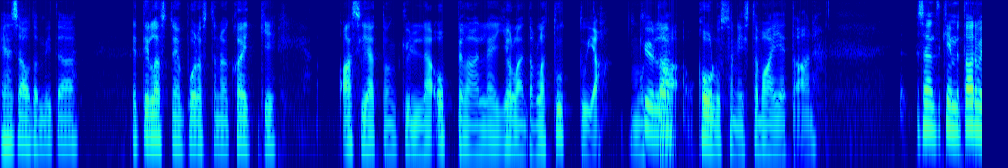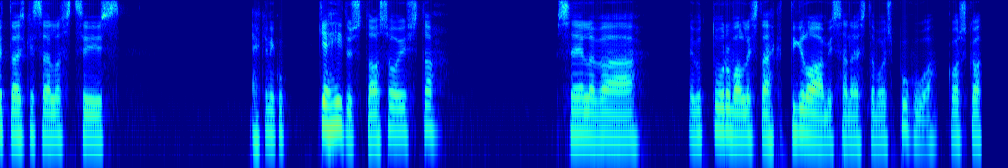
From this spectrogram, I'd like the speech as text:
Eihän se auta mitään. Ja tilastojen puolesta noin kaikki asiat on kyllä oppilaille jollain tavalla tuttuja, mutta kyllä. koulussa niistä vaietaan. Sen takia me tarvittaisikin sellaista siis ehkä niinku kehitystasoista, selvää, niinku turvallista ehkä tilaa, missä näistä voisi puhua, koska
